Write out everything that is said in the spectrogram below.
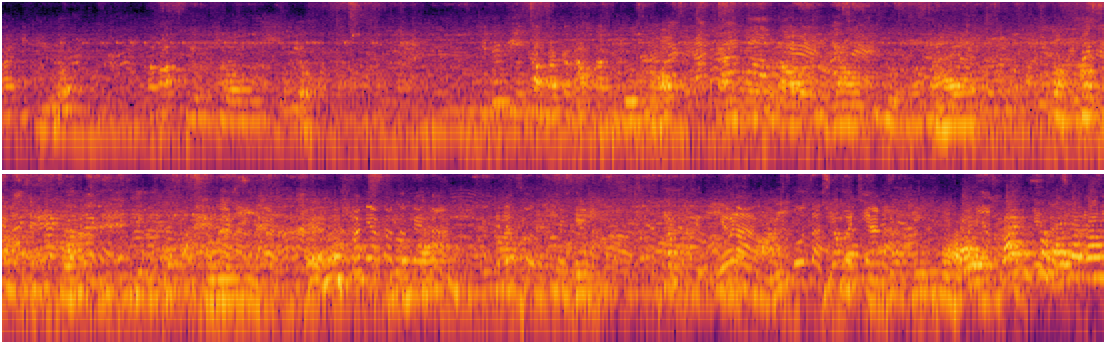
bắt và nhiều lúc nó có tiêu dùng nhiều thì cái gì trong đó trong đó là tiêu số cần tiêu số đầu tiêu dầu tiêu dùng này còn thì không có cái nó của nó thì thì nó có cái nhớ là cô giả sư quay chia là bán sư đại gia công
